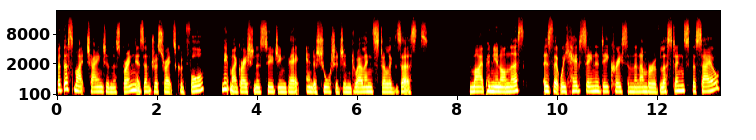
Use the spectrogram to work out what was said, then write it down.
but this might change in the spring as interest rates could fall, net migration is surging back, and a shortage in dwellings still exists. My opinion on this is that we have seen a decrease in the number of listings for sale.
